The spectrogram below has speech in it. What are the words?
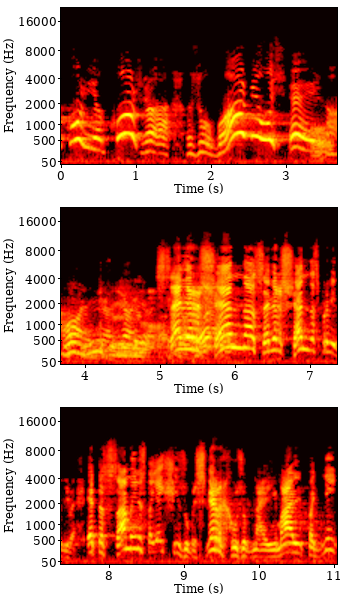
акулья кожа зубами усеяна. Совершенно, совершенно справедливо. Это самые настоящие зубы. Сверху зубная эмаль, под ней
